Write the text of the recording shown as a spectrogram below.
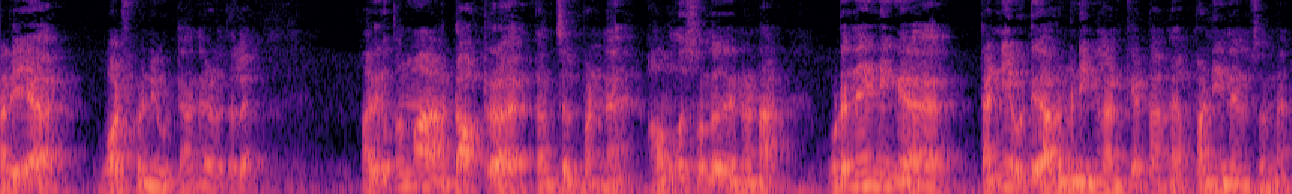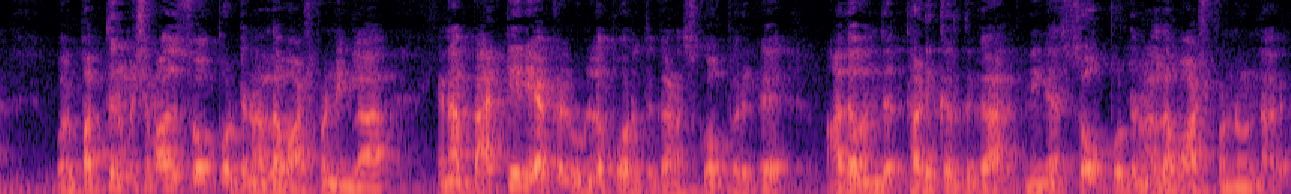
நிறையா வாஷ் பண்ணி விட்டேன் அந்த இடத்துல. அதுக்கப்புறமா டாக்டரை கன்சல்ட் பண்ணேன். அவங்க சொன்னது என்னென்னா உடனே நீங்கள் தண்ணியை விட்டு அலம்பினீங்களான்னு கேட்டாங்க. பண்ணினேன்னு சொன்னேன். ஒரு பத்து நிமிஷமாவது சோப் போட்டு நல்லா வாஷ் பண்ணீங்களா? ஏன்னா பாக்டீரியாக்கள் உள்ளே போகிறதுக்கான ஸ்கோப் இருக்குது அதை வந்து தடுக்கிறதுக்காக நீங்கள் சோப் போட்டு நல்லா வாஷ் பண்ணுன்னாரு.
